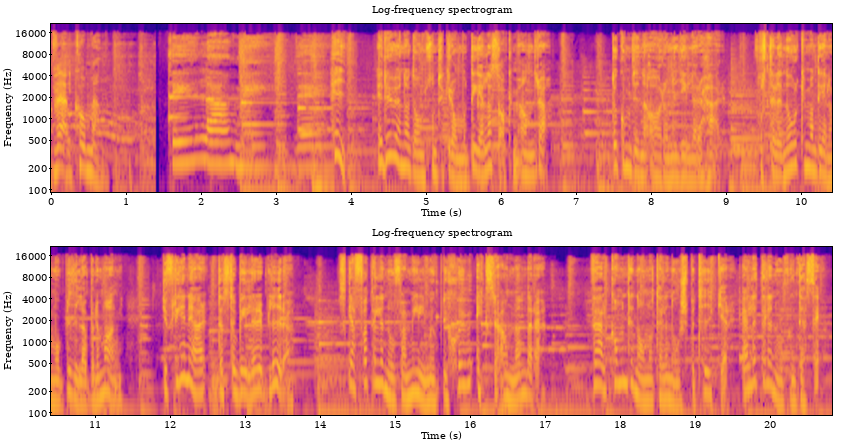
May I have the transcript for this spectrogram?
Välkommen! Hej! Är du en av dem som tycker om att dela saker med andra? Då kommer dina öron att gilla det här. Hos Telenor kan man dela mobilabonnemang. Ju fler ni är, desto billigare blir det. Skaffa Telenor familj med upp till sju extra användare. Välkommen till någon av Telenors butiker eller telenor.se.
